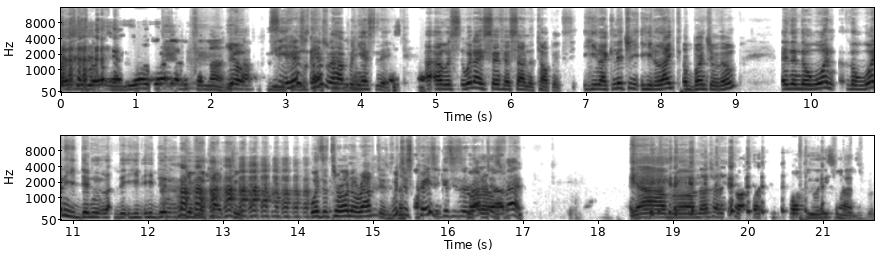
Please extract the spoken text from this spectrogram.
Honestly, bro, like, we're- we're on this for long. Yo, See, here's here's what happened yesterday. I, I was when I sent Hassan the topics. He like literally he liked a bunch of them, and then the one the one he didn't he he didn't give the heart to was the Toronto Raptors, which is crazy because he's a Raptors fan. Yeah, bro. I'm not trying to talk about fuck you Ace fans, bro.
